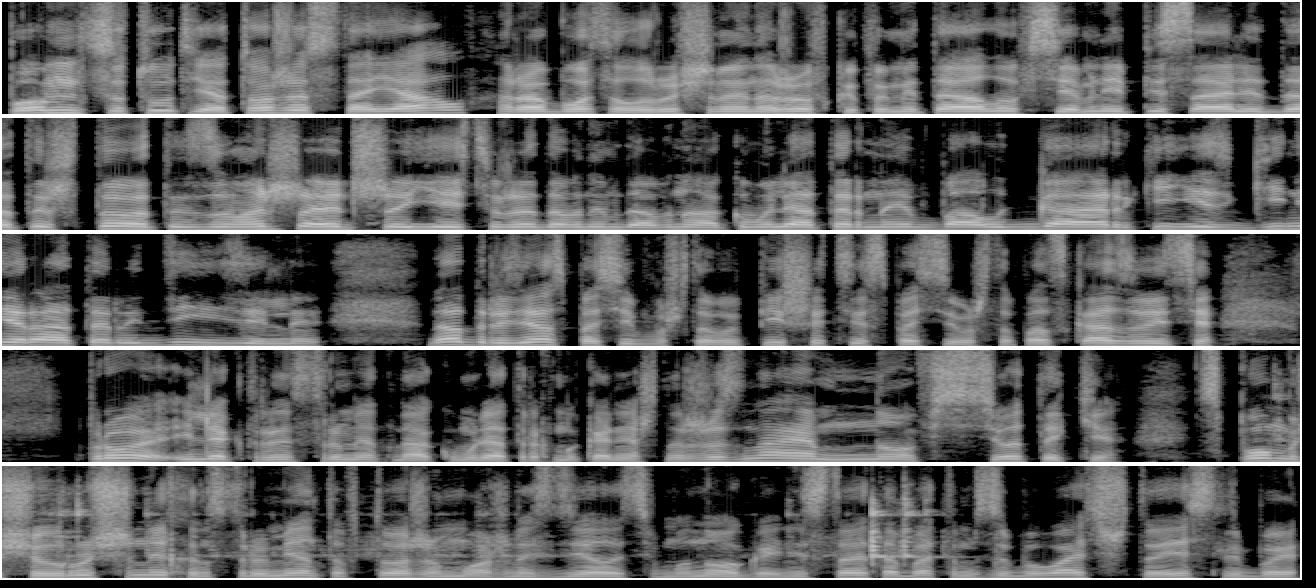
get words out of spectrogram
Помнится, тут я тоже стоял, работал ручной ножовкой по металлу, все мне писали, да ты что, ты сумасшедший, есть уже давным-давно аккумуляторные болгарки, есть генераторы дизельные. Да, друзья, спасибо, что вы пишете, спасибо, что подсказываете. Про электроинструмент на аккумуляторах мы, конечно же, знаем, но все-таки с помощью ручных инструментов тоже можно сделать многое. Не стоит об этом забывать, что если бы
